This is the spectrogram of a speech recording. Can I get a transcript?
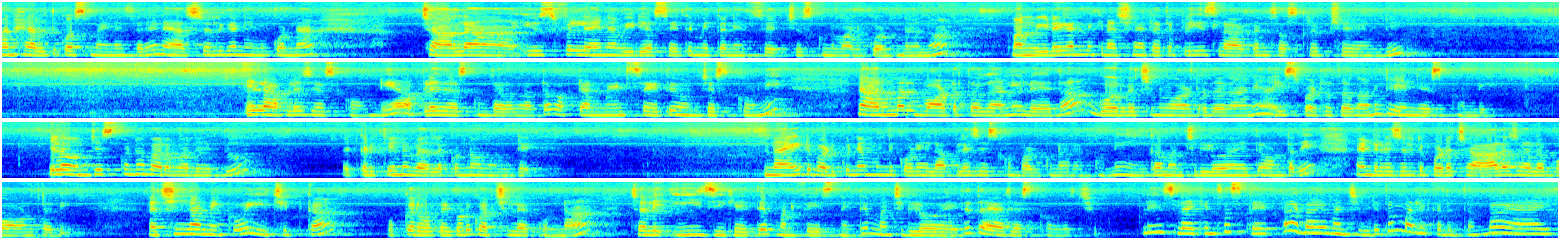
మన హెల్త్ కోసమైనా సరే న్యాచురల్గా నేను కొన్న చాలా యూస్ఫుల్ అయిన వీడియోస్ అయితే మీతో నేను సెట్ చేసుకుందాం అనుకుంటున్నాను. మన వీడియో కానీ మీకు నచ్చినట్లయితే ప్లీజ్ లైక్ అండ్ సబ్స్క్రైబ్ చేయండి. ఇలా అప్లై చేసుకోండి. అప్లై చేసుకున్న తర్వాత ఒక టెన్ మినిట్స్ అయితే ఉంచేసుకొని నార్మల్ వాటర్తో కానీ లేదా గోరువెచ్చని వాటర్తో కానీ ఐస్ వాటర్తో కానీ క్లీన్ చేసుకోండి. ఇలా ఉంచేసుకున్నా పర్వాలేదు. ఎక్కడికైనా వెళ్ళకుండా ఉంటే. నైట్ పడుకునే ముందు కూడా ఇలా అప్లై చేసుకుని పడుకున్నారనుకోండి ఇంకా మంచి గ్లో అయితే ఉంటుంది. అండ్ రిజల్ట్ కూడా చాలా చాలా బాగుంటుంది. నచ్చిందా మీకు ఈ చిట్కా? ఒక్క రూపాయి కూడా ఖర్చు లేకుండా చాలా ఈజీగా అయితే మన ఫేస్ని అయితే మంచి గ్లో అయితే తయారు చేసుకోవచ్చు. Please like and subscribe. Bye bye. మంచి వీడియోతో మళ్ళీ కలుద్దాం. బాయ్.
